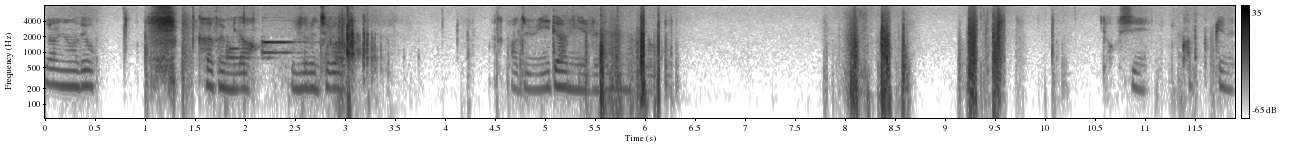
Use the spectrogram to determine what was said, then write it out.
네, 안녕하세요. 가사입니다. 오늘은 제가 아주 위대한 일을 했는데요. 역시 카드 뽑기는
